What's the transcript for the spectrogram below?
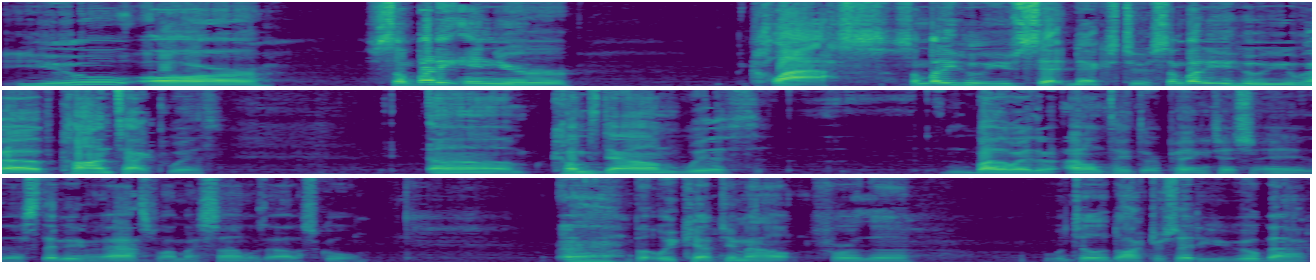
you are somebody in your class, somebody who you sit next to, somebody who you have contact with, um, comes down with, by the way, I don't think they're paying attention to any of this. They didn't even ask why my son was out of school. but we kept him out for the, until the doctor said he could go back.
